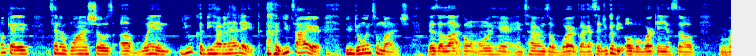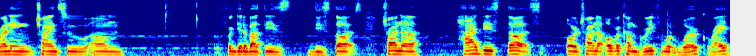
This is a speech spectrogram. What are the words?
Okay, Ten of Wands shows up when you could be having a headache. you tired. You doing too much. There's a lot going on here in terms of work. Like I said, you could be overworking yourself, running, trying to um forget about these these thoughts, trying to hide these thoughts or trying to overcome grief with work, right?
